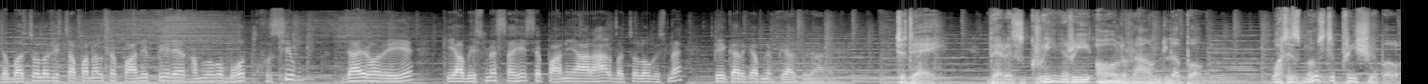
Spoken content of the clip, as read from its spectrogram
जब बच्चों लोग इस चापानल से पानी पी रहे हैं तो हम लोग को बहुत खुशी जाहिर हो रही है कि अब इसमें सही से पानी आ रहा है और बच्चों लोग इसमें पी करके अपने प्यास बुझा रहे हैं Today, there is greenery all around Lapong. What is most appreciable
